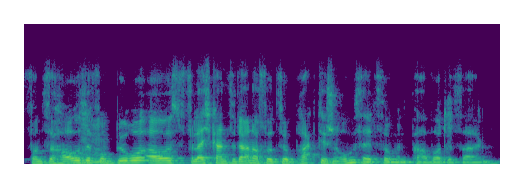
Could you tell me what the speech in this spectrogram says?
Von zu Hause, mhm. vom Büro aus? Vielleicht kannst du da noch so zur praktischen Umsetzung ein paar Worte sagen.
